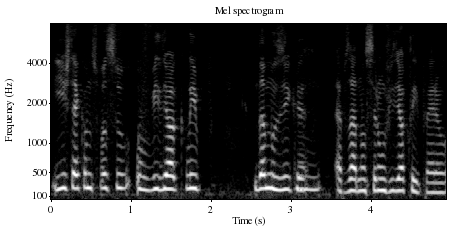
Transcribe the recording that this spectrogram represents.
e isto é como se fosse o, o videoclipe da música. Hum, Apesar de não ser um videoclipe, era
